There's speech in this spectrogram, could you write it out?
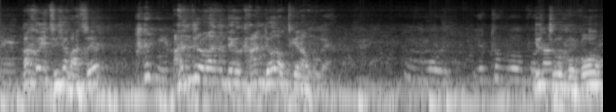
네. 막걸리 드셔봤어요? 아니요. 안 들어봤는데 그 감정은 어떻게 나오는 거야? 음, 뭐 유튜브 보다가 유튜브 보고,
